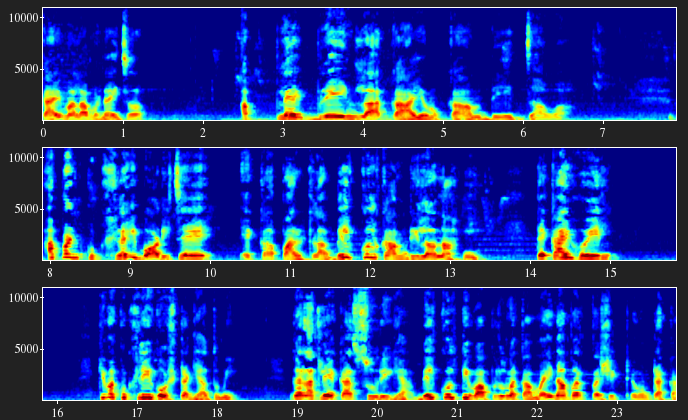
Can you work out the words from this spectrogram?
काय मला म्हणायचं? आपले ब्रेनला कायम काम देत जावा. आपण कुठल्याही बॉडीचे एका पार्टला बिलकुल काम दिलं नाही ते काय होईल? किंवा कुठलीही गोष्ट घ्या तुम्ही. घरातली एका सुरी घ्या. बिलकुल ती वापरू नका. महिनाभर तशी ठेवून टाका.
